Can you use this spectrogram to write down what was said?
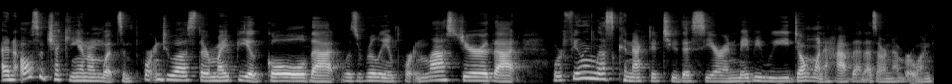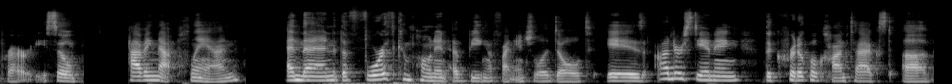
and also checking in on what's important to us. There might be a goal that was really important last year that we're feeling less connected to this year, and maybe we don't want to have that as our number one priority. So, having that plan and then the fourth component of being a financial adult is understanding the critical context of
